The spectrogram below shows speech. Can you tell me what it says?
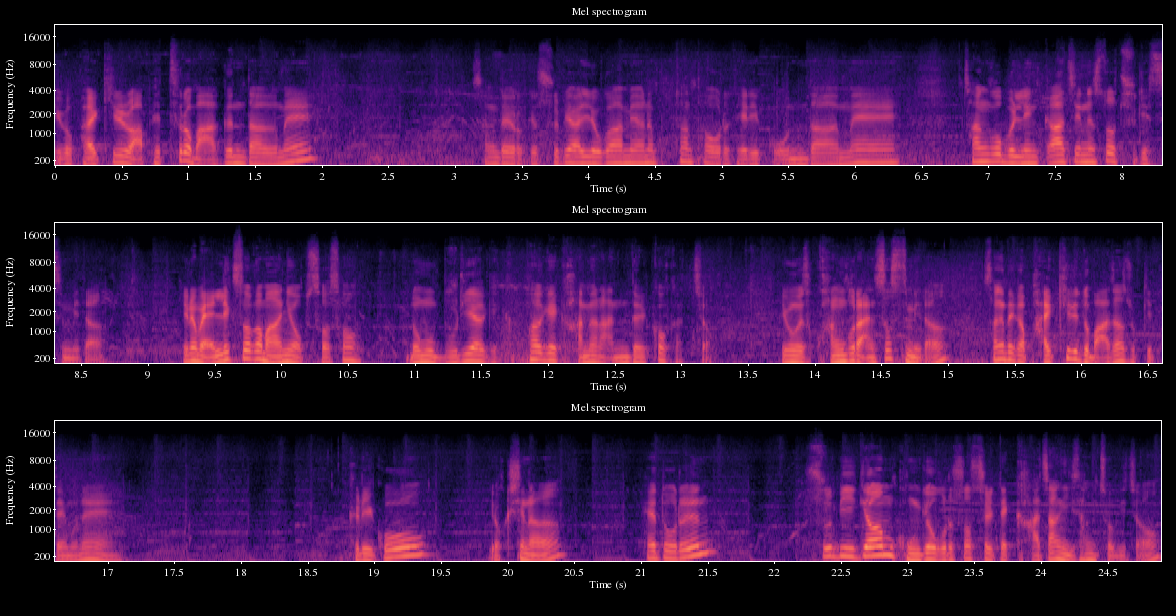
이거 발키리로 앞에 틀어 막은 다음에 상대가 그렇게 수비하려고 하면은 폭탄 타워로 데리고 온 다음에 창고 블링까지는 써주겠습니다. 이러면 엘릭서가 많이 없어서 너무 무리하게 급하게 가면 안 될 것 같죠. 이거에서 광부를 안 썼습니다. 상대가 발키리도 맞아줬기 때문에 그리고 역시나 해돌은 수비 겸 공격으로 썼을 때 가장 이상적이죠.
